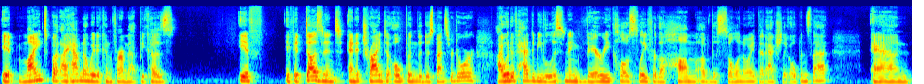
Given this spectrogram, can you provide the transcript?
it might, but I have no way to confirm that because if if it doesn't and it tried to open the dispenser door, I would have had to be listening very closely for the hum of the solenoid that actually opens that. And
